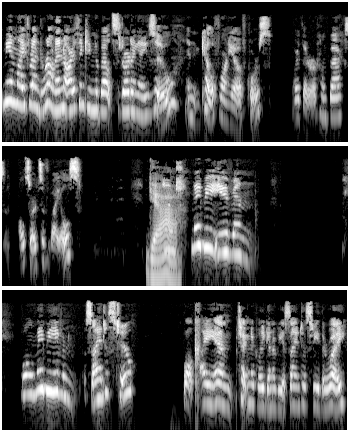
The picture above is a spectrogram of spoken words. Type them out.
me and my friend Ronan are thinking about starting a zoo in California, of course, where there are humpbacks and all sorts of whales. Yeah. And maybe even, maybe even a scientist too. Well, I am technically gonna be a scientist either way.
